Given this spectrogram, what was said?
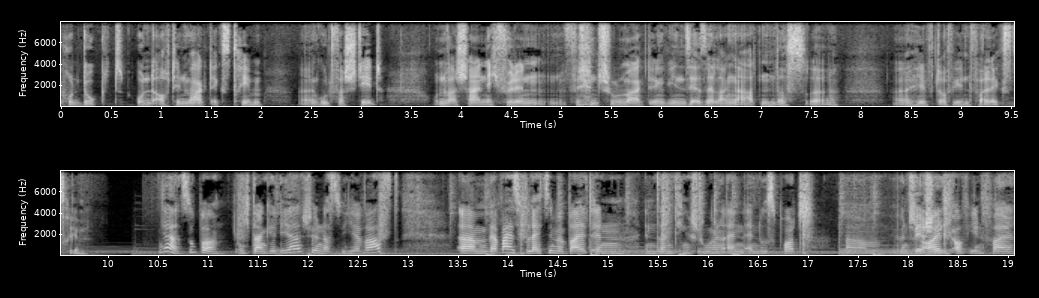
Produkt und auch den Markt extrem äh, gut versteht und wahrscheinlich für den für den Schulmarkt irgendwie in sehr sehr langen Arten. Das äh, äh, hilft auf jeden Fall extrem. Ja, super. Ich danke dir. Schön, dass du hier warst. Ähm, wer weiß, vielleicht sehen wir bald in, in sämtlichen Schulen einen Endo-Spot. Ähm, wir wünschen euch auf jeden Fall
